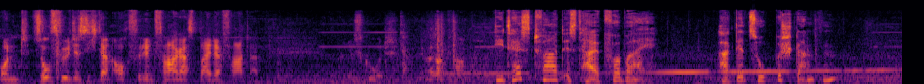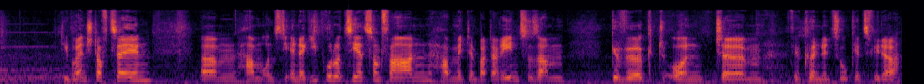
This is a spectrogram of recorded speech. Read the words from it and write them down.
Und so fühlt es sich dann auch für den Fahrgast bei der Fahrt an. Alles gut. Die Testfahrt ist halb vorbei. Hat der Zug bestanden? Die Brennstoffzellen ähm, haben uns die Energie produziert zum Fahren, haben mit den Batterien zusammengewirkt und ähm, wir können den Zug jetzt wieder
